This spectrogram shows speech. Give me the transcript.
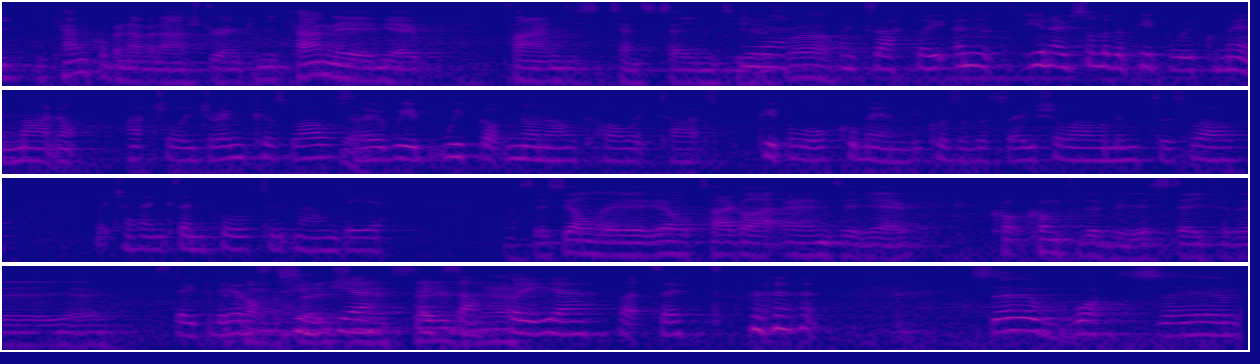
you, you can come and have a nice drink, and you can um, you know find entertainment here as well. Exactly. And you know, some of the people who come in might not actually drink as well. So Yeah. we've we've got non-alcoholic types. People will come in because of the social element as well, which I think is important round here. So it's the old, uh, the old tagline, and you know, co- come for the beer, stay for the you know, Stay for the, The conversation, Yeah, entertainment, yeah. exactly. Yeah. that's it. So, what's um,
